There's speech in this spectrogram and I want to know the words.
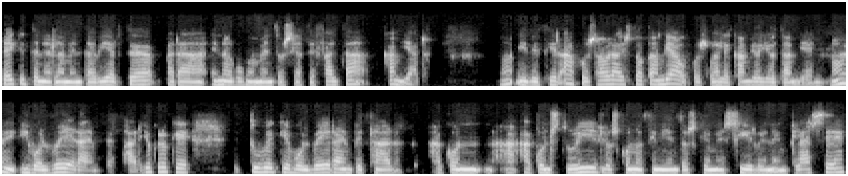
y hay que tener la mente abierta para en algún momento, si hace falta, cambiar. Y decir, ah, pues ahora esto ha cambiado, pues vale, cambio yo también, ¿no? y, volver a empezar. Yo creo que tuve que volver a empezar a, a construir los conocimientos que me sirven en clase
